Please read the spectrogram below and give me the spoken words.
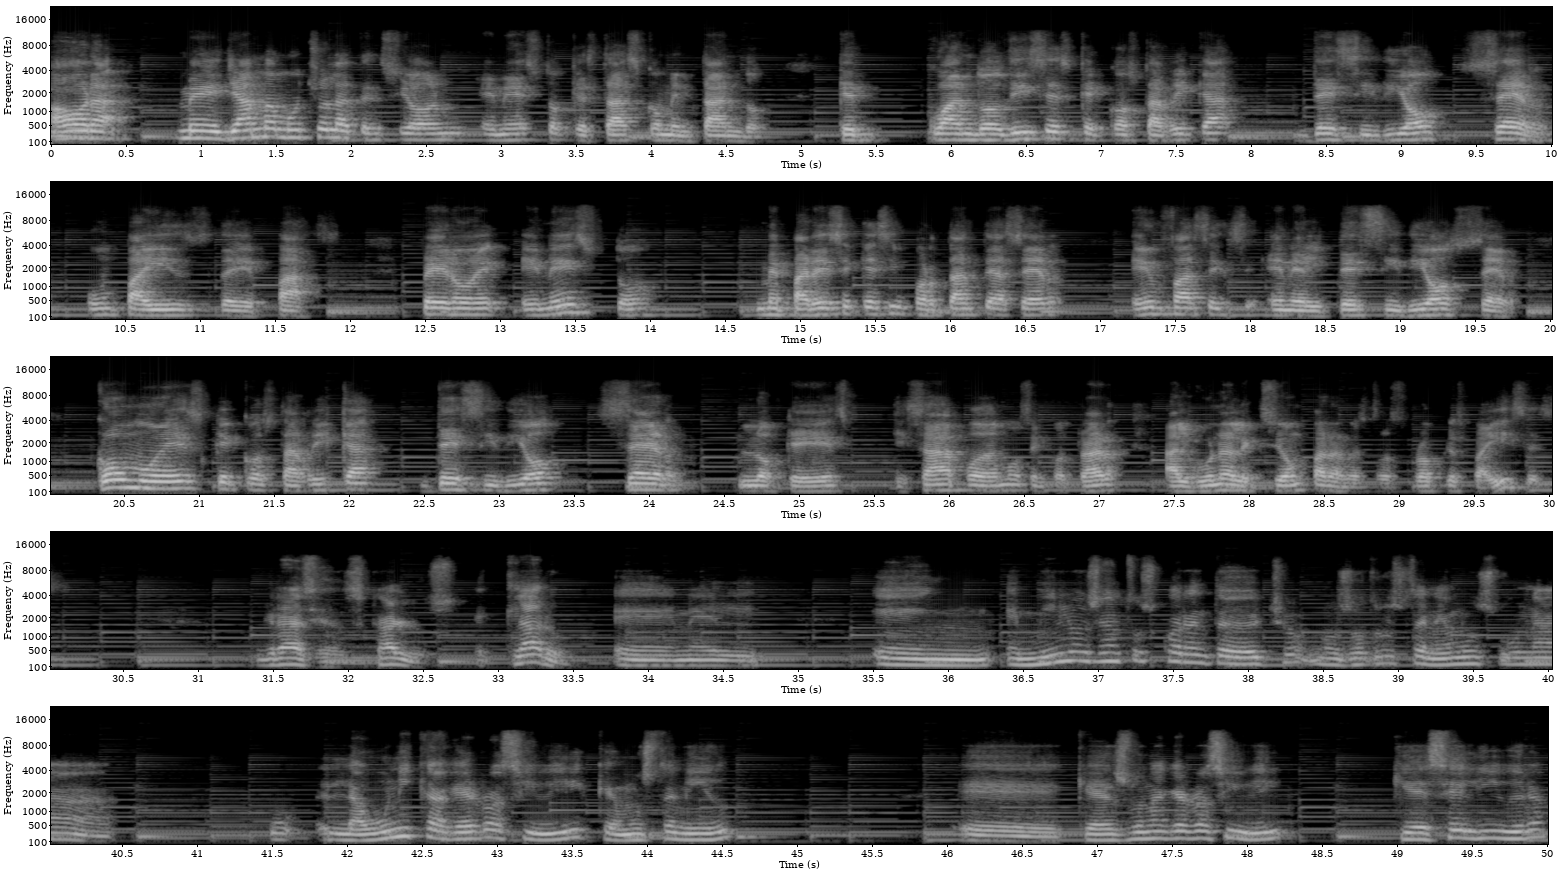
Ahora, me llama mucho la atención en esto que estás comentando, que cuando dices que Costa Rica decidió ser un país de paz, pero en esto me parece que es importante hacer énfasis en el decidió ser. ¿Cómo es que Costa Rica decidió ser lo que es? Quizá podemos encontrar alguna lección para nuestros propios países. Gracias, Carlos. Eh, claro, en, el, en, en 1948 nosotros tenemos una, la única guerra civil que hemos tenido, eh, que es una guerra civil que se libra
